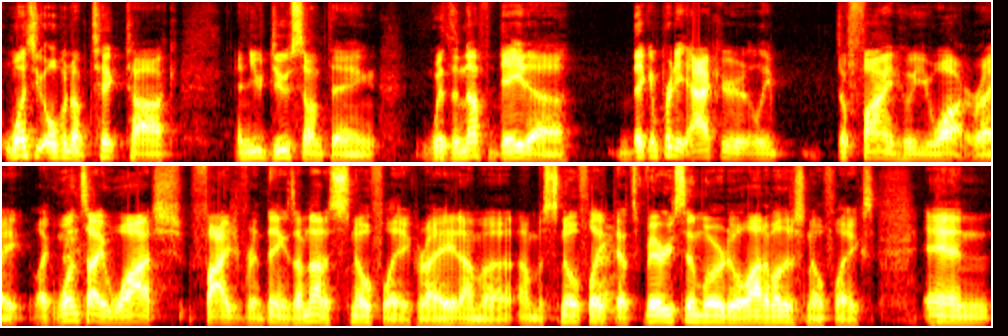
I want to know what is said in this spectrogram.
once you open up TikTok and you do something with enough data, they can pretty accurately define who you are, right? Like once I watch five different things, I'm not a snowflake, right? I'm a I'm a snowflake Right. that's very similar to a lot of other snowflakes. And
